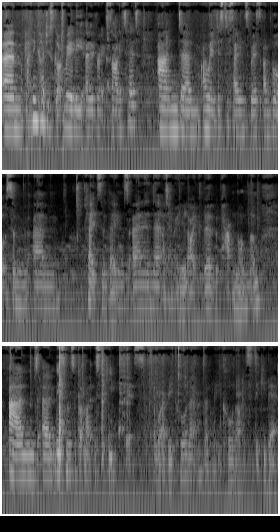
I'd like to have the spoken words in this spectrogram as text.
um, I think I just got really overexcited and um, I went just to Sainsbury's and bought some um, plates and things and uh, I don't really like the, the pattern on them. And um, these ones have got like the sticky bits or whatever you call it, I don't know what you call that sticky bit.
